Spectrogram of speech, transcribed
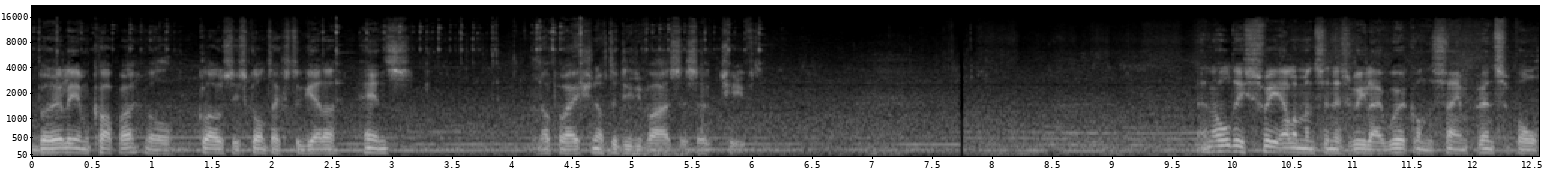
beryllium copper will close these contacts together, hence an operation of the device is achieved. And all these three elements in this relay work on the same principle,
